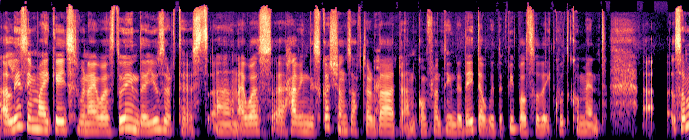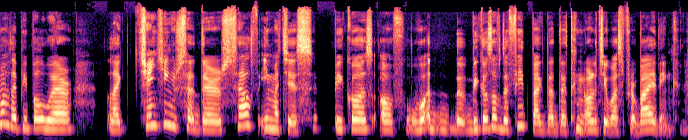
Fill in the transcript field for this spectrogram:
at least in my case, when I was doing the user tests and I was uh, having discussions after that and confronting the data with the people so they could comment, uh, some of the people were like changing their self images because of what the, because of the feedback that the technology was providing mm.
